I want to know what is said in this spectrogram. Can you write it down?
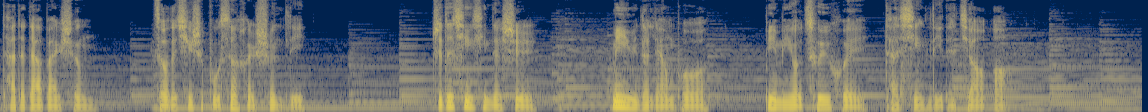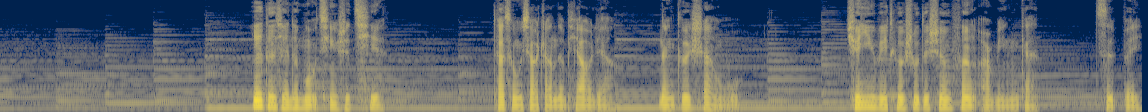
他的大半生。走的其实不算很顺利。值得庆幸的是，命运的凉薄，并没有摧毁他心里的骄傲。叶德娴的母亲是妾，她从小长得漂亮，能歌善舞，却因为特殊的身份而敏感、自卑。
